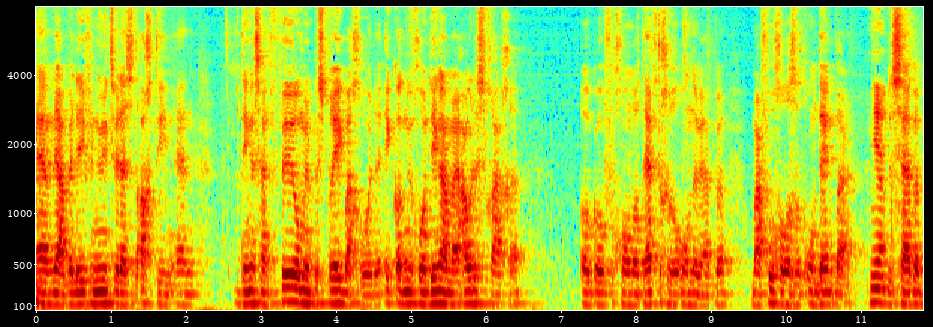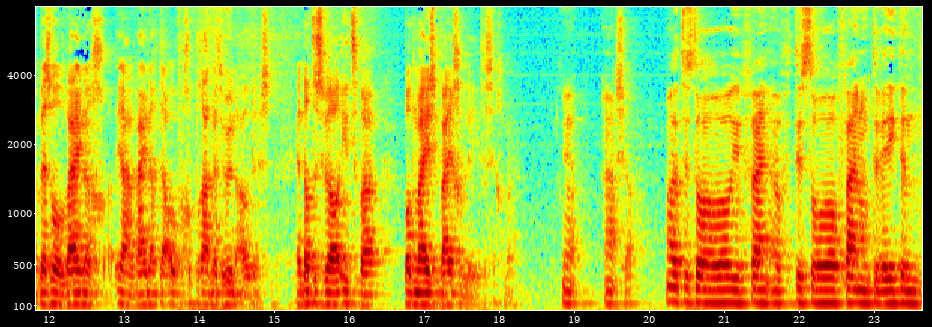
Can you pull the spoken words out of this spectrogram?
En ja, we leven nu in 2018 en dingen zijn veel meer bespreekbaar geworden. Ik kan nu gewoon dingen aan mijn ouders vragen. Ook over gewoon wat heftigere onderwerpen. Maar vroeger was dat ondenkbaar. ja. Dus ze hebben best wel weinig, ja, weinig daarover gepraat met hun ouders. En dat is wel iets waar, wat mij is bijgebleven, zeg maar. Ja, ja. Dus ja. Maar het is toch wel fijn, of het is toch wel fijn om te weten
